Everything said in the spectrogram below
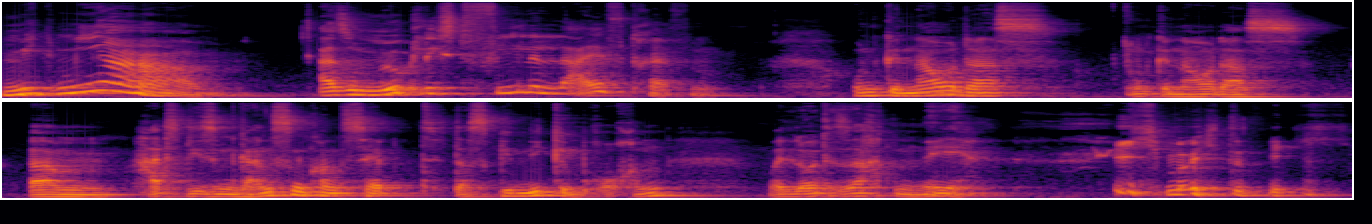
mit mir haben. Also möglichst viele Live-Treffen. Und genau das, und genau das ähm, hat diesem ganzen Konzept das Genick gebrochen, weil die Leute sagten, nee, ich möchte nicht.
